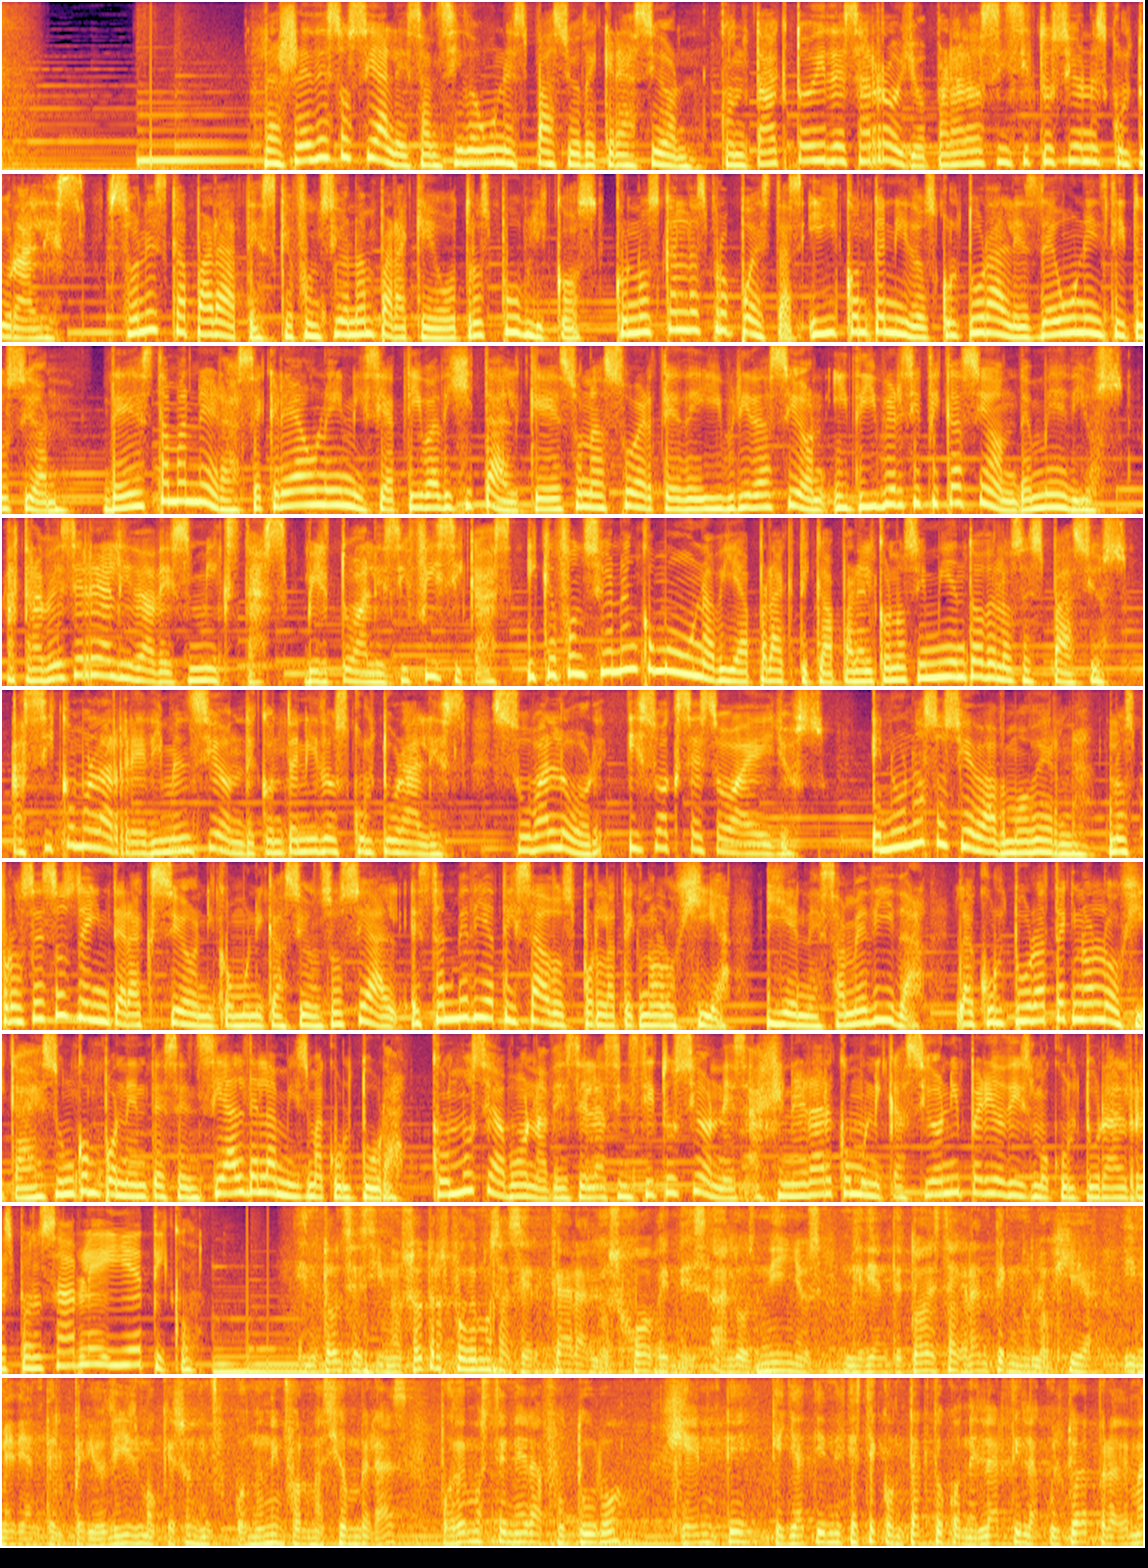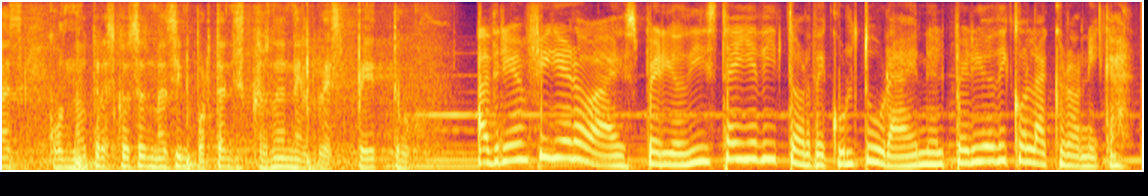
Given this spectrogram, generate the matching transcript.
Las redes sociales han sido un espacio de creación, contacto y desarrollo para las instituciones culturales. Son escaparates que funcionan para que otros públicos conozcan las propuestas y contenidos culturales de una institución. De esta manera se crea una iniciativa digital que es una suerte de hibridación y diversificación de medios a través de realidades mixtas, virtuales y físicas, y que funcionan como una vía práctica para el conocimiento de los espacios, así como la redimensión de contenidos culturales, su valor y su acceso a ellos. En una sociedad moderna, los procesos de interacción y comunicación social están mediatizados por la tecnología y en esa medida, la cultura tecnológica es un componente esencial de la misma cultura. ¿Cómo se abona desde las instituciones a generar comunicación y periodismo cultural responsable y ético? Entonces, si nosotros podemos acercar a los jóvenes, a los niños, mediante toda esta gran tecnología y mediante el periodismo, que es con una información veraz, podemos tener a futuro gente que ya tiene este contacto con el arte y la cultura, pero además con otras cosas más importantes que son el respeto. Adrián Figueroa es periodista y editor de cultura en el periódico La Crónica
